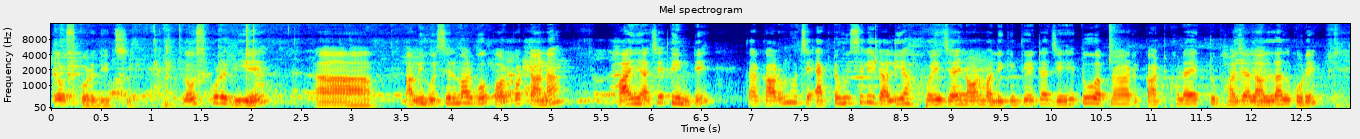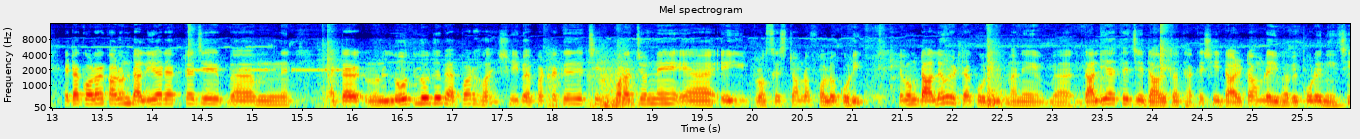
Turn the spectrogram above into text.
ক্লোজ করে দিচ্ছি। ক্লোজ করে দিয়ে আমি হুইসেল মারবো, পরপর টানা। হাই আছে তিনটে। তার কারণ হচ্ছে, একটা হুইসেলই ডালিয়া হয়ে যায় নর্মালি কিন্তু এটা যেহেতু আপনার কাঠখোলায় একটু ভাজা লাল লাল করে এটা করার কারণ ডালিয়ার একটা যে একটা লোদ লোদে ব্যাপার হয়, সেই ব্যাপারটাকে চেক করার জন্যে এই প্রসেসটা আমরা ফলো করি এবং ডালেও এটা করি। মানে ডালিয়াতে যে ডালটা থাকে, সেই ডালটা আমরা এইভাবে করে নিয়েছি।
